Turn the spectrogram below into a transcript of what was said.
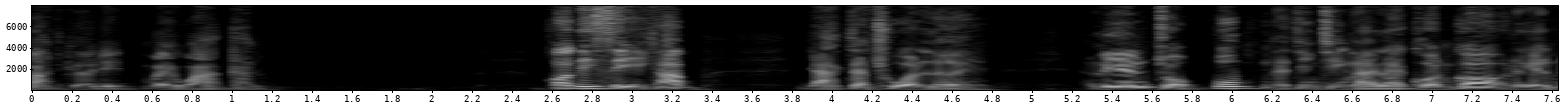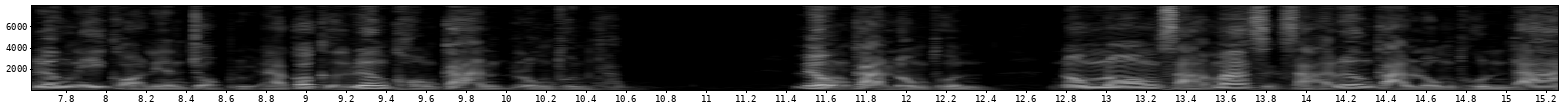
บัตรเครดิตไม่ว่ากัน ข้อที่ 4 ครับ อยากจะชวนเลย เรียนจบปุ๊บนะจริง ๆ หลาย ๆ คนก็เรียนเรื่องนี้ก่อนเรียนจบอยู่แล้ว ก็คือเรื่องของการลงทุนครับ เรื่องของการลงทุนน้องๆสามารถศึกษาเรื่องการลงทุนได้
